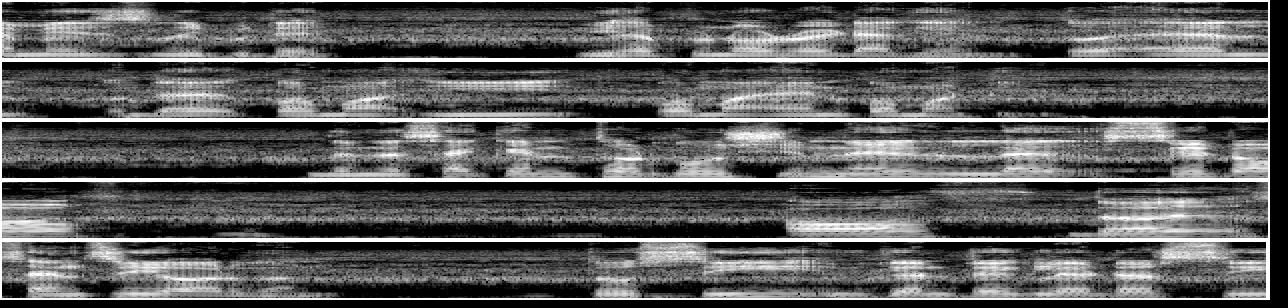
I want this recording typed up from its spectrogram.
M is repeated we have to not write again तो L comma E comma N comma T then second third question set of of the sensory organ e, तो see we can take letter C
